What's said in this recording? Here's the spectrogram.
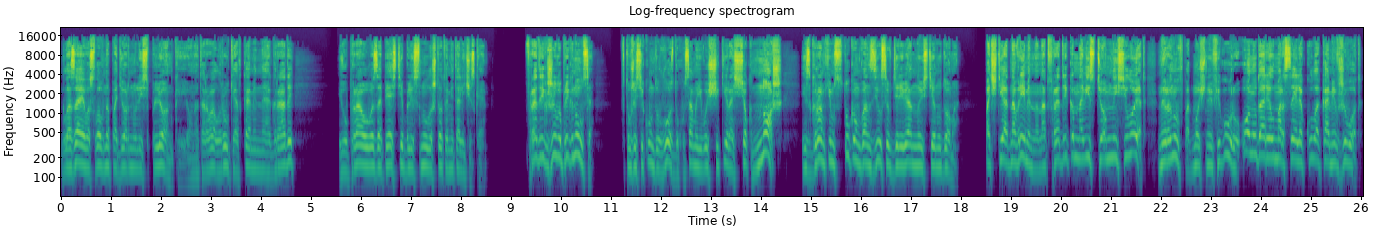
Глаза его словно подернулись пленкой, он оторвал руки от каменной ограды, и у правого запястья блеснуло что-то металлическое. Фредерик живо пригнулся. В ту же секунду воздух у самой его щеки рассек нож и с громким стуком вонзился в деревянную стену дома. Почти одновременно над Фредериком навис темный силуэт. Нырнув под мощную фигуру, он ударил Марселя кулаками в живот.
